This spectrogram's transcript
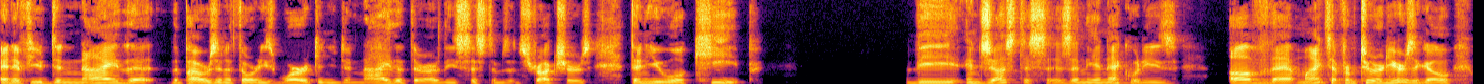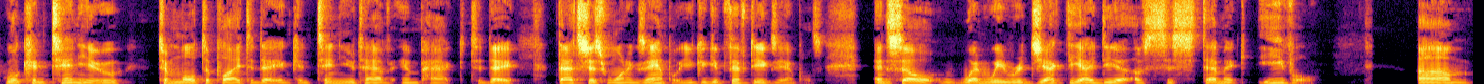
And if you deny that the powers and authorities work and you deny that there are these systems and structures, then you will keep the injustices and the inequities of that mindset from 200 years ago will continue to multiply today and continue to have impact today. That's just one example. You could give 50 examples. And so when we reject the idea of systemic evil, um,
